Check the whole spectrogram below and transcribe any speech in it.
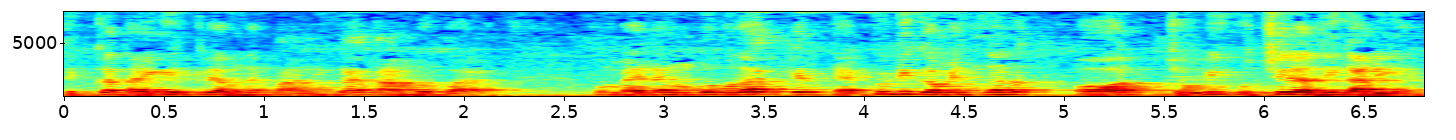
दिक्कत आएगी, इसलिए हमने पानी का काम रुकवाया तो मैंने उनको बोला कि डेप्यूटी कमिश्नर और जो भी उच्च अधिकारी हैं,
